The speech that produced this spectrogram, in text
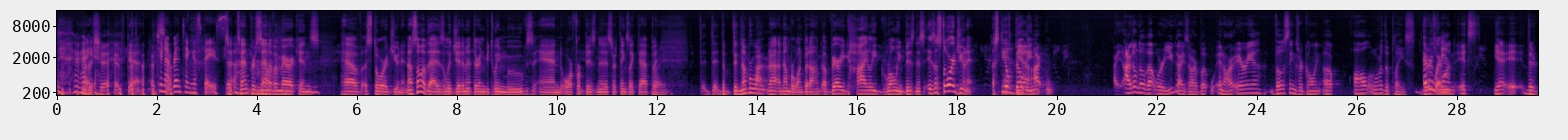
our Right. shed. Yeah. But you're not renting a space. So So. ten percent of Americans have a storage unit. Now, some of that is legitimate; they're in between moves and or for business or things like that. But Right. the, the the number one, not a number one, but a, a very highly growing business is a storage unit, a steel Yeah. building. Yeah, I, I, I don't know about where you guys are, but in our area, those things are going up all over the place. There's Everywhere. One. It's yeah. It, they're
